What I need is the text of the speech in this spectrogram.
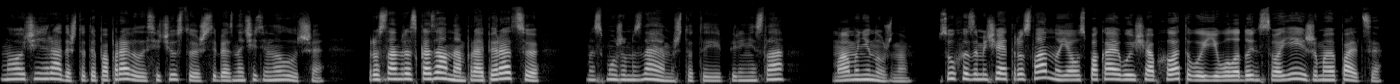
Мы очень рады, что ты поправилась и чувствуешь себя значительно лучше. Руслан рассказал нам про операцию. Мы с мужем знаем, что ты перенесла...» «Мама, не нужно». Сухо замечает Руслан, но я успокаивающе обхватываю его ладонь своей и сжимаю пальцы.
